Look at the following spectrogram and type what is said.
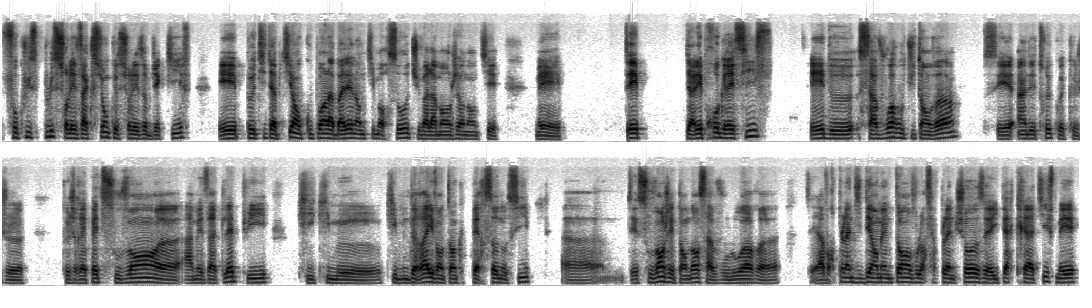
focus plus sur les actions que sur les objectifs. Et petit à petit, en coupant la baleine en petits morceaux, tu vas la manger en entier. Mais d'aller progressif et de savoir où tu t'en vas, c'est un des trucs que, je, que je répète souvent euh, à mes athlètes, puis qui, me, qui me drive en tant que personne aussi. Euh, souvent, j'ai tendance à vouloir c'est avoir plein d'idées en même temps, vouloir faire plein de choses, euh, hyper créatif, mais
